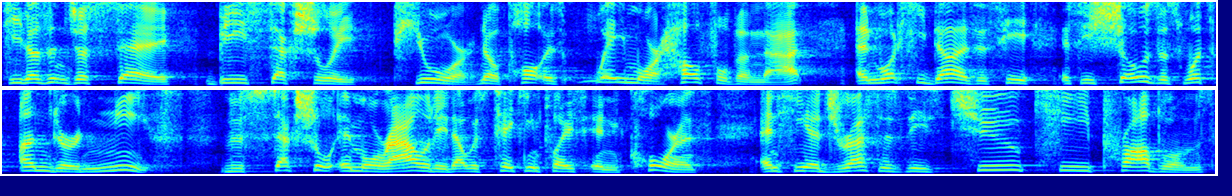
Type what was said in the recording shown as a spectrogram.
He doesn't just say, be sexually pure. No, Paul is way more helpful than that. And what he does is he, is he shows us what's underneath the sexual immorality that was taking place in Corinth. And he addresses these two key problems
